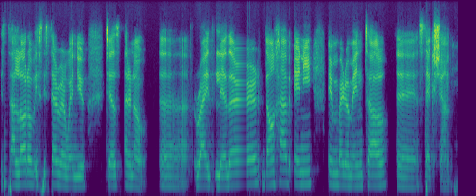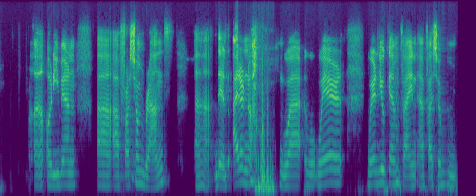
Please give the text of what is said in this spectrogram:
it's a lot of it's, it's terrible when you just i don't know uh, write leather. Don't have any environmental uh, section uh, or even uh, a fashion brands uh, there's I don't know where where where you can find a fashion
